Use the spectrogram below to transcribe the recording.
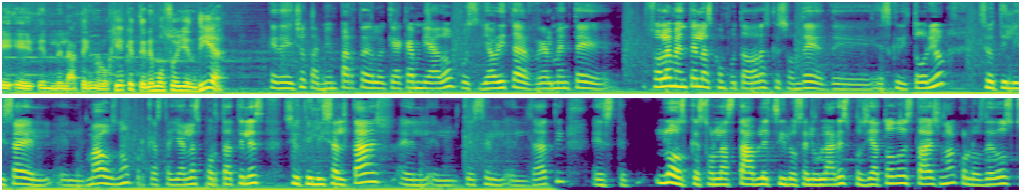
eh, eh, en la tecnología que tenemos hoy en día que de hecho también parte de lo que ha cambiado, pues ya ahorita realmente solamente las computadoras que son de, escritorio se utiliza el, mouse, ¿no? Porque hasta ya en las portátiles se utiliza el touch, el, que es el, el DATI, este, los que son las tablets y los celulares, pues ya todo está, ¿no? Con los dedos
